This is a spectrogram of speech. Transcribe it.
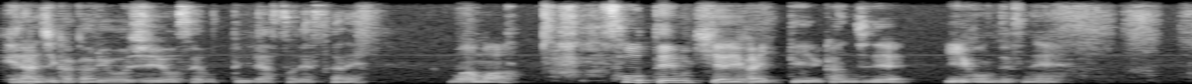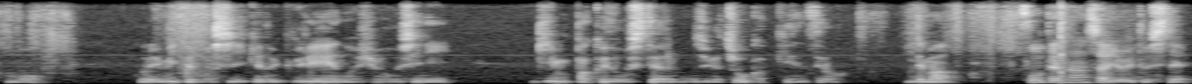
ヘラジカが猟銃を背負ってイラストですかね。まあまあ、想定も気合入っている感じでいい本ですね。もう、これ見てほしいけど、グレーの表紙に銀箔で押してある文字が超かっけえんですよ。で、まあ、想定の話は良いとして、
